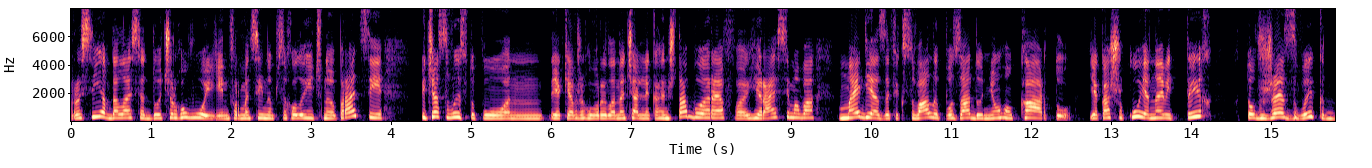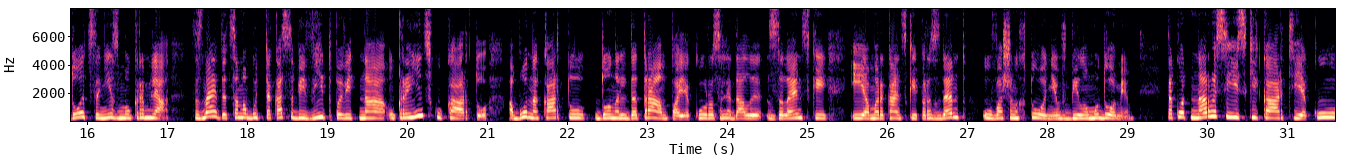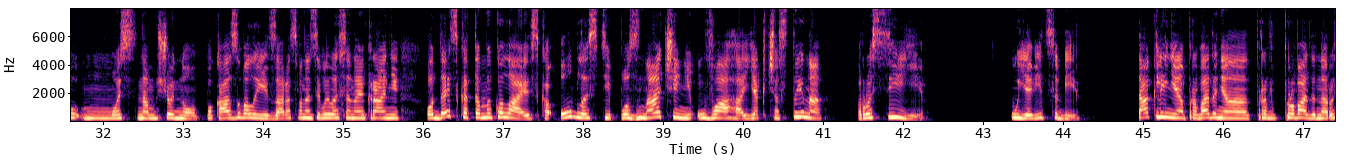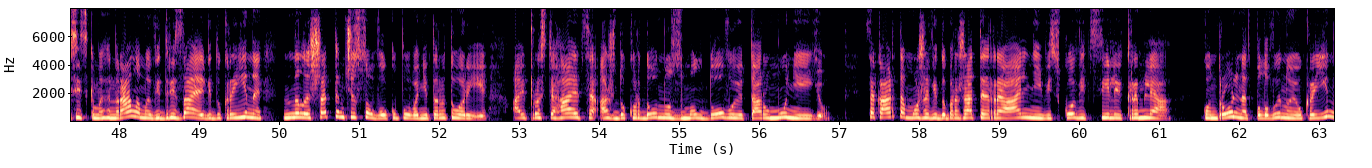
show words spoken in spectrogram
Росія вдалася до чергової інформаційно-психологічної операції. Під час виступу, як я вже говорила, начальника генштабу РФ Герасімова медіа зафіксували позаду нього карту, яка шокує навіть тих, хто вже звик до цинізму Кремля. Це знаєте, це, мабуть, така собі відповідь на українську карту або на карту Дональда Трампа, яку розглядали Зеленський і американський президент у Вашингтоні в Білому домі. Так, от на російській карті, яку ось нам щойно показували, і зараз вона з'явилася на екрані. Одеська та Миколаївська області позначені увага як частина Росії. Уявіть собі, так лінія проведення пров- проведена російськими генералами відрізає від України не лише тимчасово окуповані території, а й простягається аж до кордону з Молдовою та Румунією. Ця карта може відображати реальні військові цілі Кремля. Контроль над половиною України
